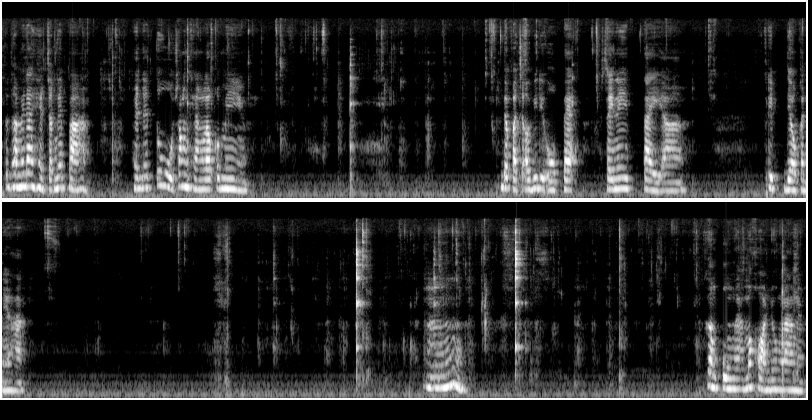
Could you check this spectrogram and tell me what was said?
แต่ถ้าไม่ได้เห็ดจากในป่าเห็ดในตู้ช่องแข็งเราก็มี เดี๋ยวปัดจะเอาวิดีโอแปะใส่ในไต่คลิปเดียวกันเนี่ยค่ะอืมเครื่องปรุงอะมะขอนยู่ข้างล่างเนี่ย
